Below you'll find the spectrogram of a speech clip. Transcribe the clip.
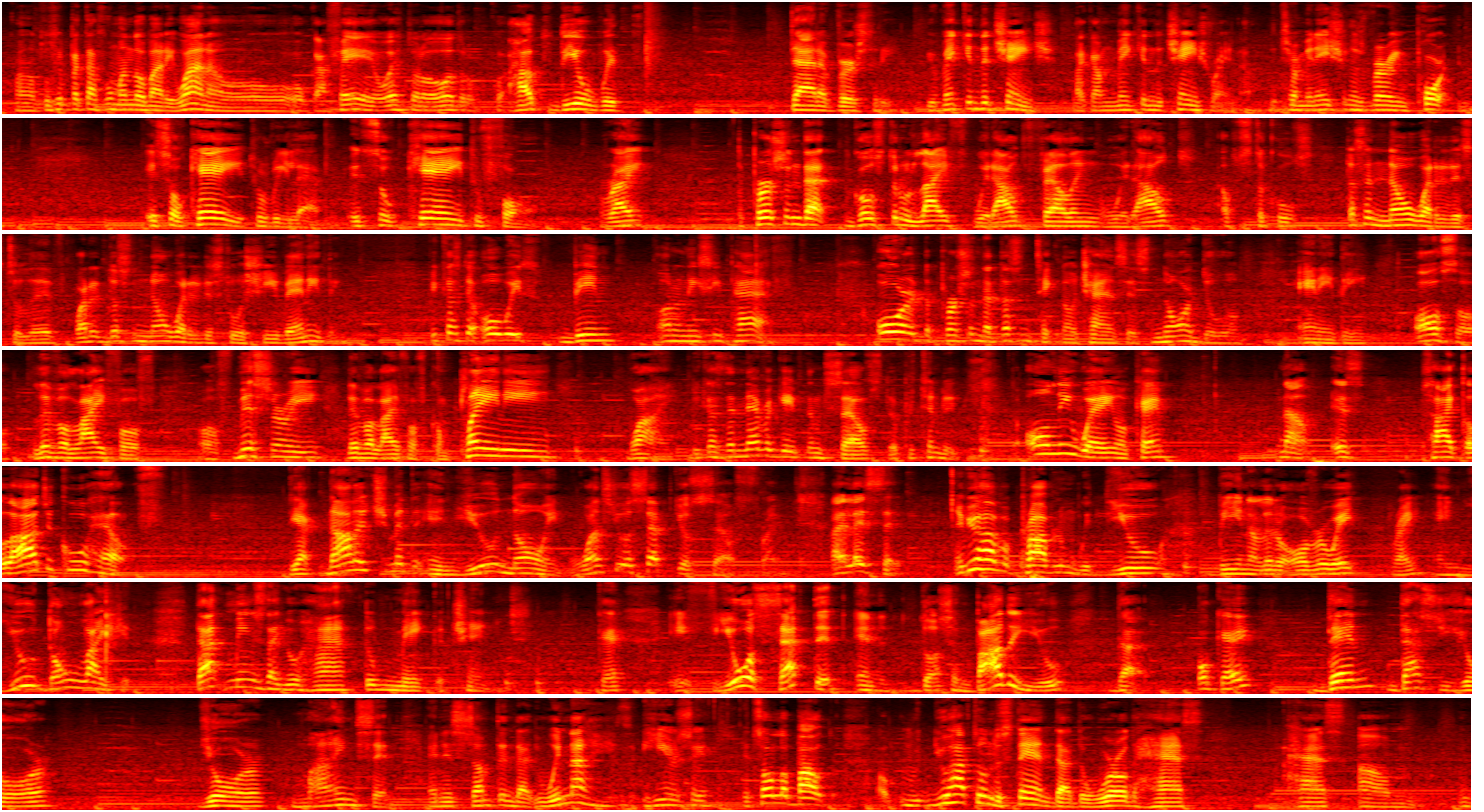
Cuando tú siempre estás fumando marihuana o, o café o esto o lo otro, how to deal with that adversity. You're making the change, like I'm making the change right now. Determination is very important. It's okay to relapse. It's okay to fall, right? The person that goes through life without failing, without obstacles, doesn't know what it is to live, what it doesn't know what it is to achieve anything. Because they've always been on an easy path. or the person that doesn't take no chances nor do anything also live a life of of misery live a life of complaining. Why? Because they never gave themselves the opportunity. The only way okay now is psychological health. The acknowledgement in you knowing. Once you accept yourself right? Right let's say if you have a problem with you being a little overweight right and you don't like it that means that you have to make a change okay? If you accept it and it doesn't bother you that okay? Then that's your your mindset. And it's something that we're not here saying it's all about you have to understand that the world has has um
